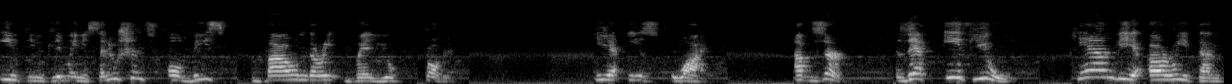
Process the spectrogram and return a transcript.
infinitely many solutions of this boundary value problem. Here is why. Observe that if u can be written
